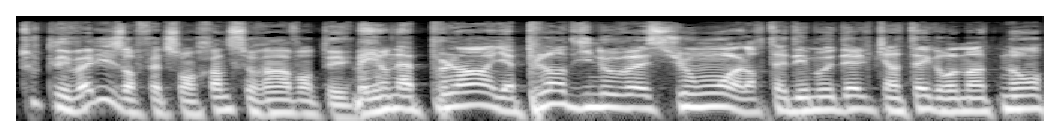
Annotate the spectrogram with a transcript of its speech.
toutes les valises, en fait, sont en train de se réinventer. Mais il y en a plein, il y a plein d'innovations. Alors tu as des modèles qui intègrent maintenant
